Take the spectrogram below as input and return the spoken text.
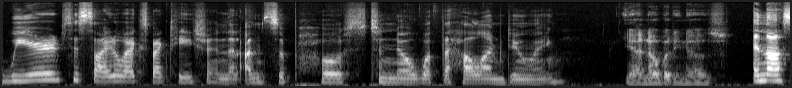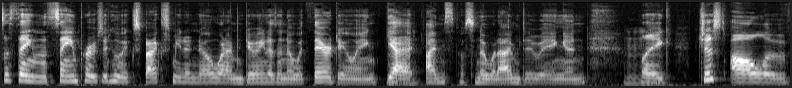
weird societal expectation that I'm supposed to know what the hell I'm doing. Yeah, nobody knows. And that's the thing, the same person who expects me to know what I'm doing doesn't know what they're doing, yet I'm supposed to know what I'm doing. And Mhm. like, just all of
